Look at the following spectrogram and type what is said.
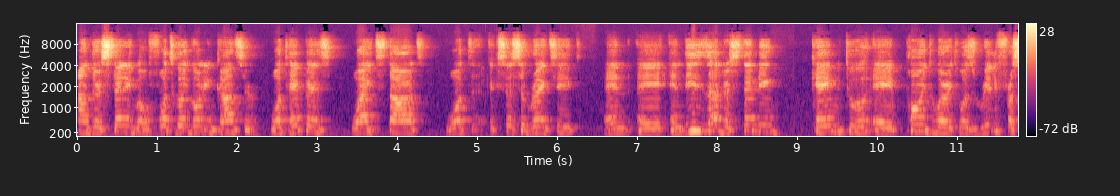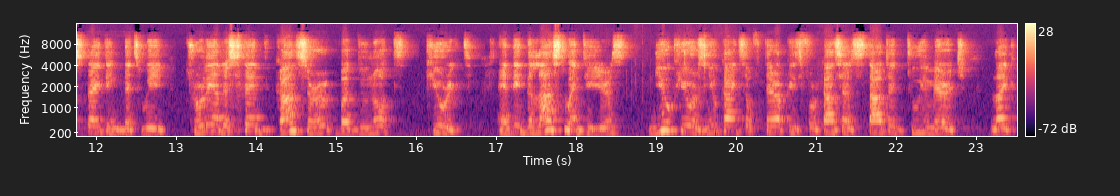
understanding of what's going on in cancer, what happens, why it starts, what exacerbates it, and uh, and this understanding came to a point where it was really frustrating that we truly understand cancer but do not cure it. And in the last 20 years, new cures, new kinds of therapies for cancer started to emerge, like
